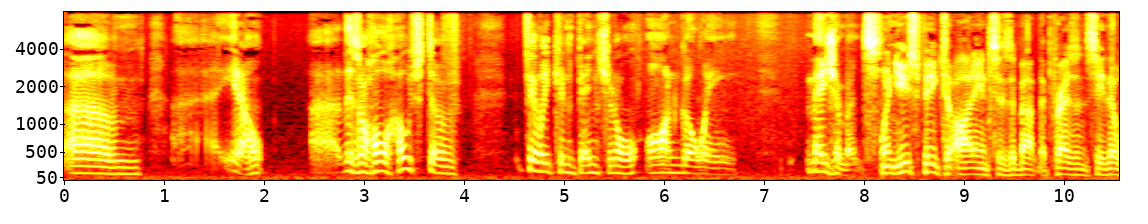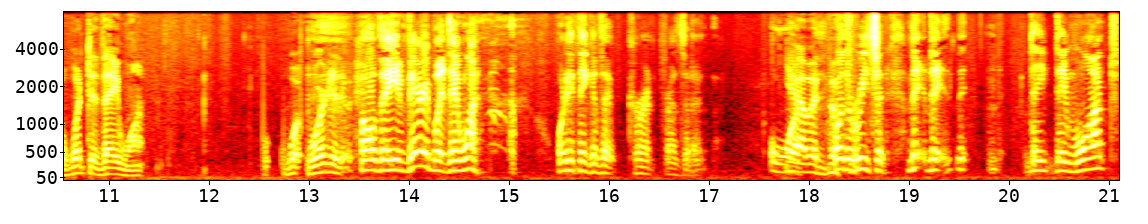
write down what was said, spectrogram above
Um, you know, uh, there's a whole host of fairly conventional, ongoing measurements. When you speak to audiences about the presidency, though, what do they want? Wh- where do they, Oh, they invariably they want. what do you think of the current president, or Yeah, but or the recent? They they they, they want,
